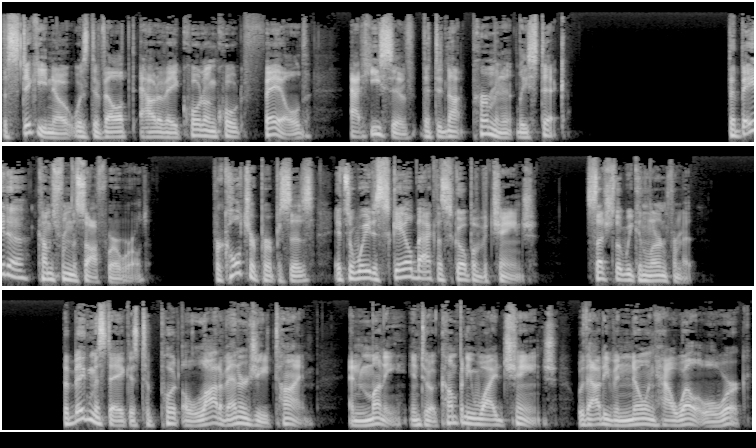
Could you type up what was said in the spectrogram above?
The sticky note was developed out of a quote unquote failed adhesive that did not permanently stick. The beta comes from the software world. For culture purposes, it's a way to scale back the scope of a change, such that we can learn from it. The big mistake is to put a lot of energy, time, and money into a company wide change without even knowing how well it will work.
